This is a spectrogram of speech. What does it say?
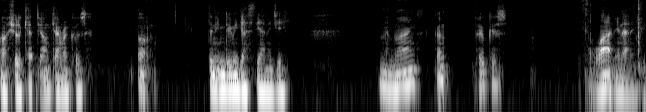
Oh, I should have kept it on camera because oh, didn't even do me guess the energy. Never mind. Go on, focus. Lightning energy.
